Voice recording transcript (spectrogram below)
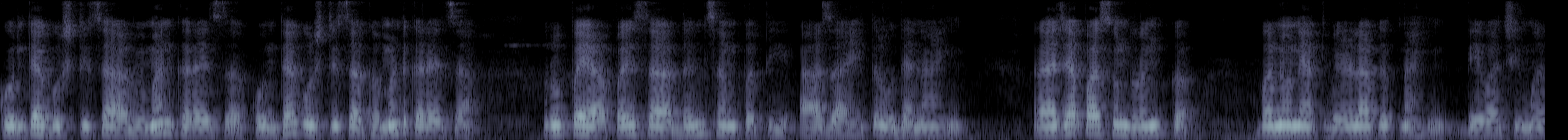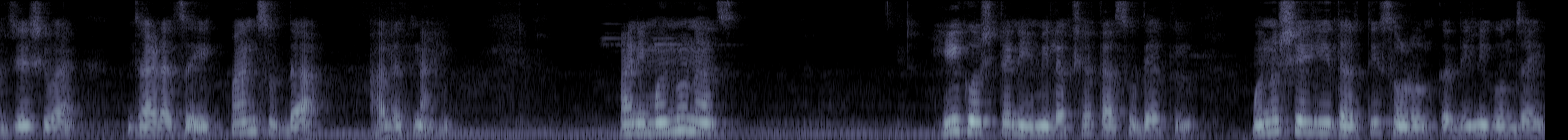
कोणत्या गोष्टीचा अभिमान करायचा कोणत्या गोष्टीचा घमंड करायचा रुपया पैसा धनसंपत्ती आज आहे तर उद्या नाही. राजापासून रंक बनवण्यात वेळ लागत नाही. देवाची मर्जीशिवाय झाडाचं एक पानसुद्धा हालत नाही. आणि म्हणूनच ही गोष्ट नेहमी लक्षात असू द्या की मनुष्य ही धरती सोडून कधी निघून जाईल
